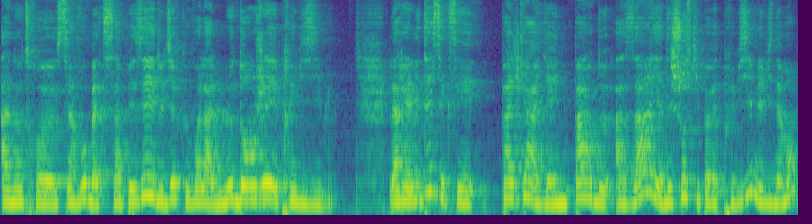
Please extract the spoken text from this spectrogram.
à notre cerveau bah, de s'apaiser et de dire que voilà, le danger est prévisible. La réalité, c'est que c'est pas le cas. Il y a une part de hasard, il y a des choses qui peuvent être prévisibles, évidemment,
